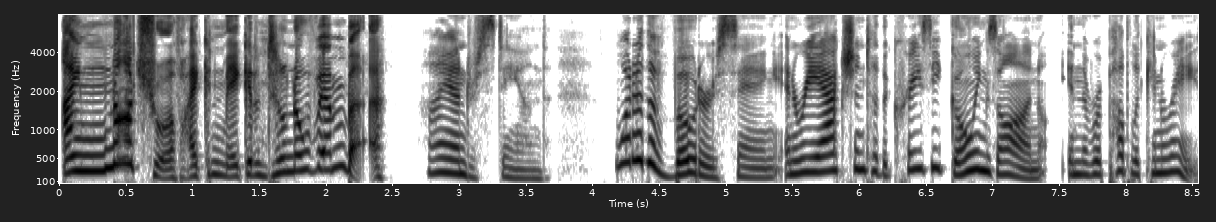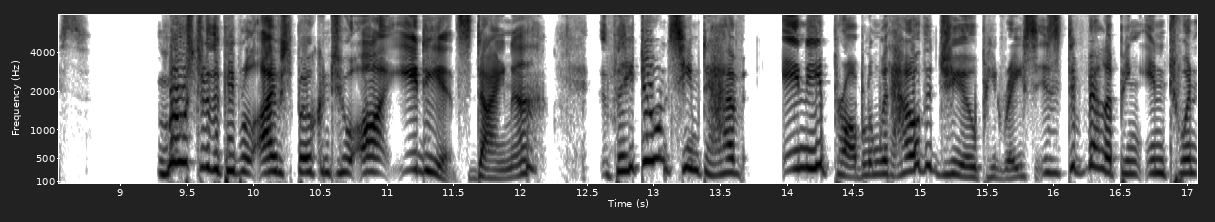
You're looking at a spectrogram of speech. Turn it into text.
I'm not sure if I can make it until November. I understand. What are the voters saying in reaction to the crazy goings on in the Republican race? Most of the people I've spoken to are idiots, Dinah. They don't seem to have any problem with how the GOP race is developing into an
